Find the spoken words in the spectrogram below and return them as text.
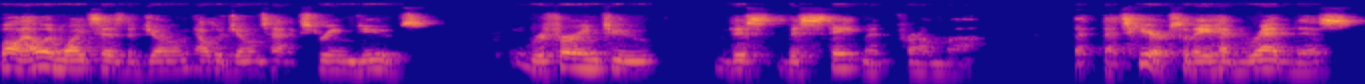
well, Ellen White says that Joan, Elder Jones had extreme views, referring to this this statement from uh, that that's here. So they had read this,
